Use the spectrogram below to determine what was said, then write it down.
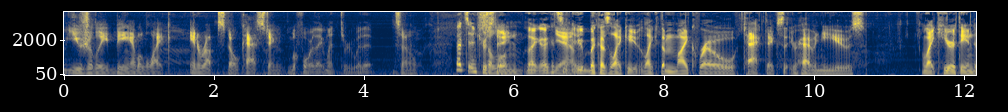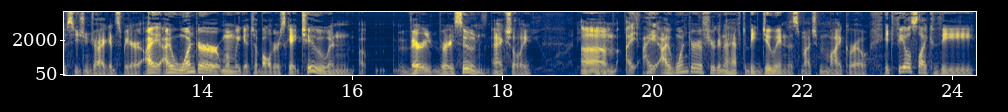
usually being able to like interrupt spell casting before they went through with it. So That's interesting. like I can yeah. see, because like like the micro tactics that you're having to use. Like here at the end of Siege and Dragonspear, I I wonder when we get to Baldur's Gate 2 and uh, very very soon actually. Um, I, I I wonder if you're going to have to be doing this much micro. It feels like the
